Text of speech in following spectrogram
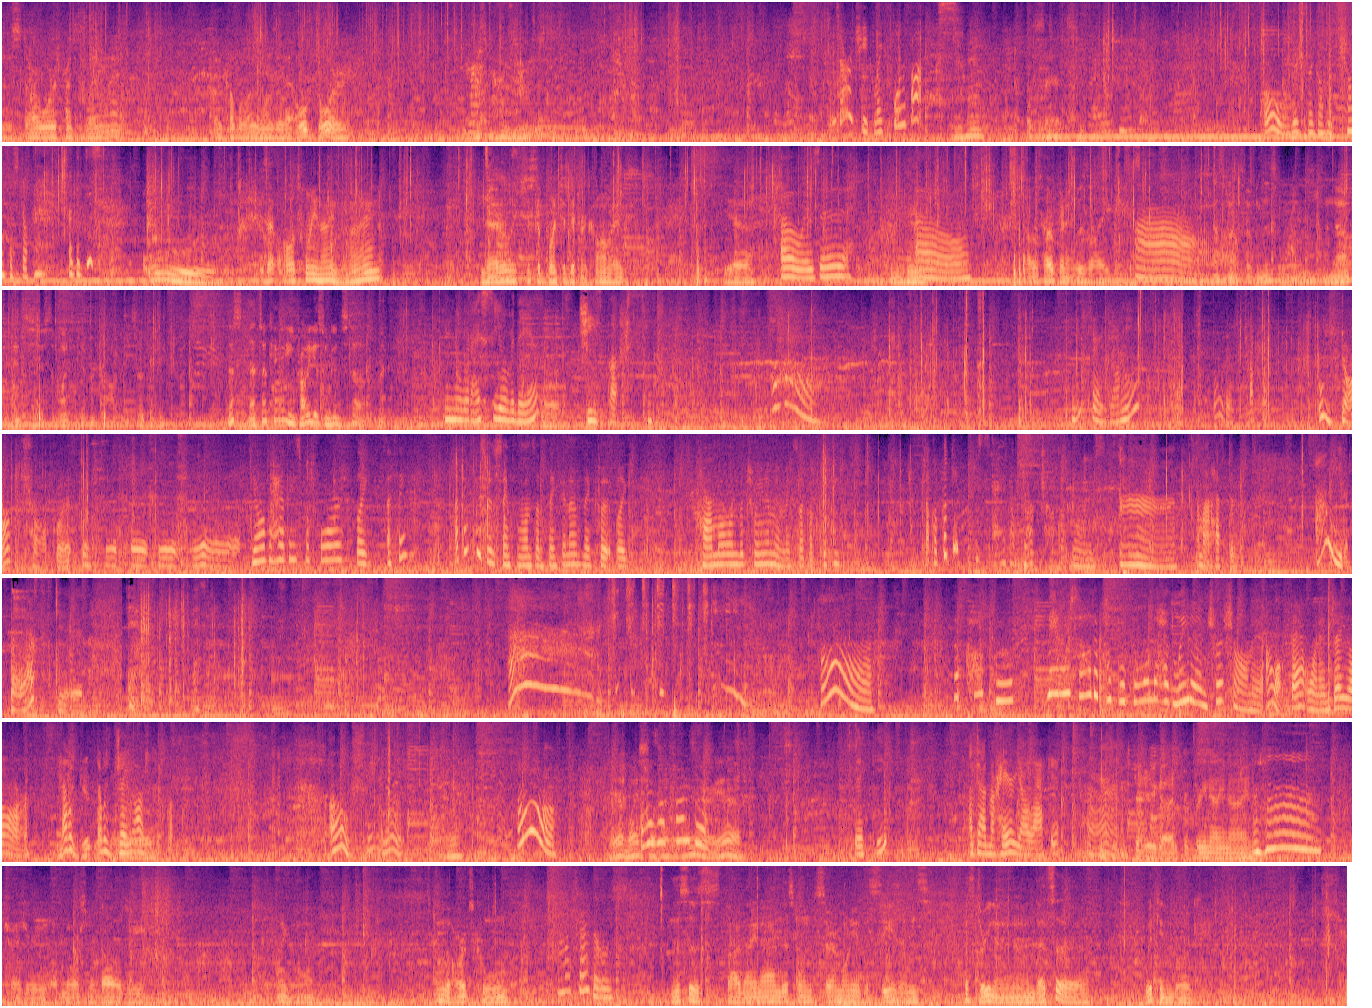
and a Star Wars Princess Leia in it. And a couple other ones of that old Thor. These are cheap, like four bucks. Mm-hmm. Full sets. Oh, there's like a whole chunk of stuff. Look at this. Ooh, is that all twenty nine nine? No, it's just a bunch of different comics. Yeah, Oh, is it? Oh. I was hoping it was like. Oh. That's what I was hoping this was, but no, it's just a bunch of different comics. Okay, that's that's okay. You probably get some good stuff, but You know what I see over there? uh, Cheese puffs. These are yummy. Oh, there's chocolate. Oh, dark chocolate. Y'all ever had these before? Like, I think, I think these are the same ones I'm thinking of. They put like caramel in between them and makes like a cookie. Like a cookie. Is like a dark chocolate. Ones. Mmm. I might have to. I need a basket. Oh, the cookbook. Man, where's the other cookbook? The one that had Lita and Trish on it. I want that one and JR. That was, can get that was this one, JR's though. cookbook. Oh, shit, look. Oh, yeah, it might It has all kinds in of- there. Yeah, sticky. I dyed my hair, y'all like it? Treasure Guide for three ninety nine. Mhm. Treasury of Norse mythology. I like that. Oh, the art's cool. How much are those? This is five ninety nine. This one, Ceremony of the Seasons. That's three ninety nine. That's a Wiccan book.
